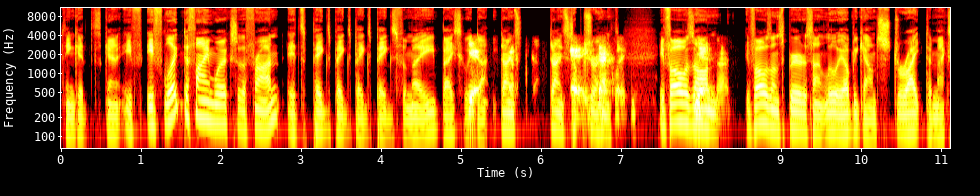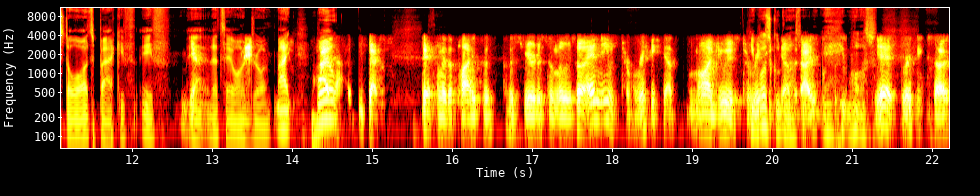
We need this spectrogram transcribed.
think it's going to. If if Leap to Fame works to the front, it's pegs, pegs, pegs, pegs for me. Basically, Yeah. don't don't don't stop Yeah, exactly. If I was Yeah, on no. if I was on Spirit of St. Louis, I'd be going straight to Max Delight's back. If if yeah, Yeah. that's how I'd drive, mate. Well, that's definitely the play for, for the Spirit of St. Louis. And he was terrific. Mind you, he was terrific he was good the other day. Yeah, he was. Yeah, terrific. So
